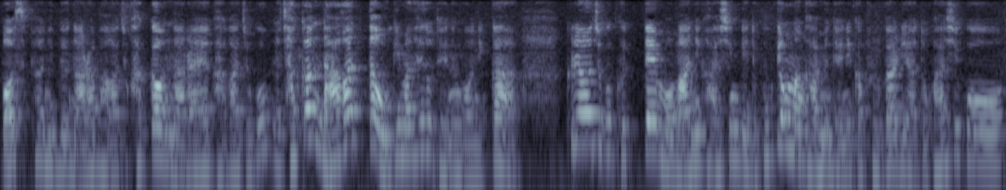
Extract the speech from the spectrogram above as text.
버스편이든 알아봐가지고 가까운 나라에 가가지고 잠깐 나갔다 오기만 해도 되는 거니까 그래가지고 그때 뭐 많이 가신 게 이제 국경만 가면 되니까 불가리아도 가시고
